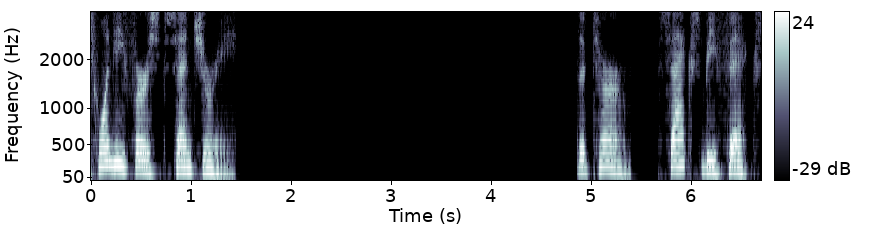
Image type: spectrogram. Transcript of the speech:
21st century The term, Saxbe fix,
